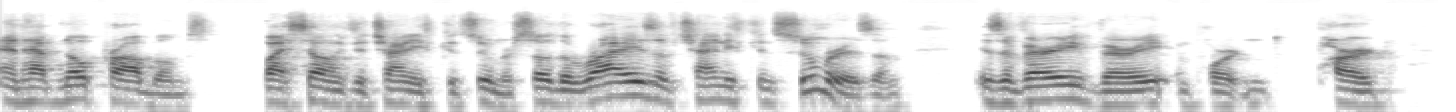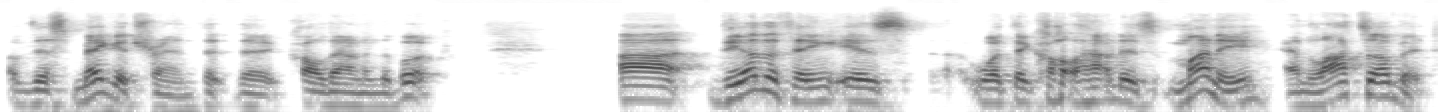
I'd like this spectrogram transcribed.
and have no problems by selling to Chinese consumers. So the rise of Chinese consumerism is a very, very important part of this mega trend that they call down in the book. Uh, the other thing is what they call out is money and lots of it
